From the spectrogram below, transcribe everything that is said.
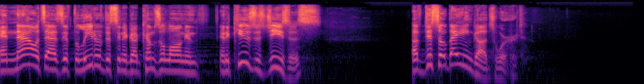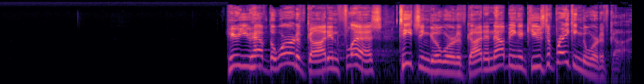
And now it's as if the leader of the synagogue comes along and, and accuses Jesus of disobeying God's word. Here you have the Word of God in flesh teaching the Word of God and now being accused of breaking the Word of God.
